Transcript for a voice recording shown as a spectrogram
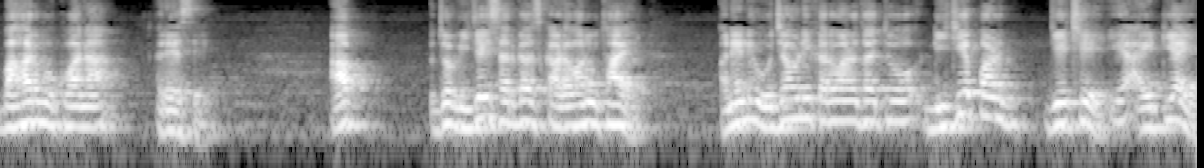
બહાર મૂકવાના રહેશે. આપ જો વિજય સરઘસ કાઢવાનું થાય અને એની ઉજવણી કરવાનું થાય, તો ડીજે પણ જે છે એ આઈટીઆઈ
